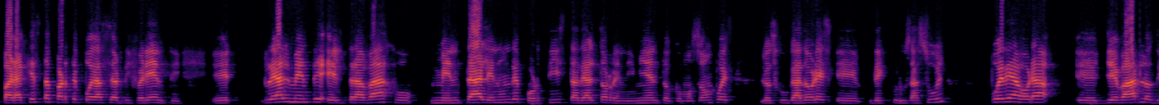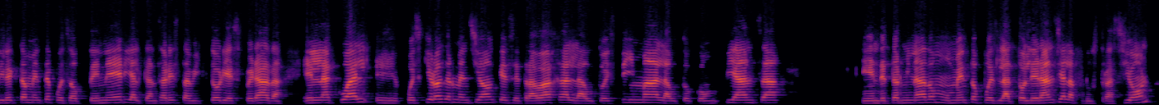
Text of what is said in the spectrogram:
para que esta parte pueda ser diferente. Eh, realmente el trabajo mental en un deportista de alto rendimiento, como son pues los jugadores eh, de Cruz Azul, puede ahora eh, llevarlos directamente pues a obtener y alcanzar esta victoria esperada, en la cual eh, pues quiero hacer mención que se trabaja la autoestima, la autoconfianza, en determinado momento pues la tolerancia la frustración,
